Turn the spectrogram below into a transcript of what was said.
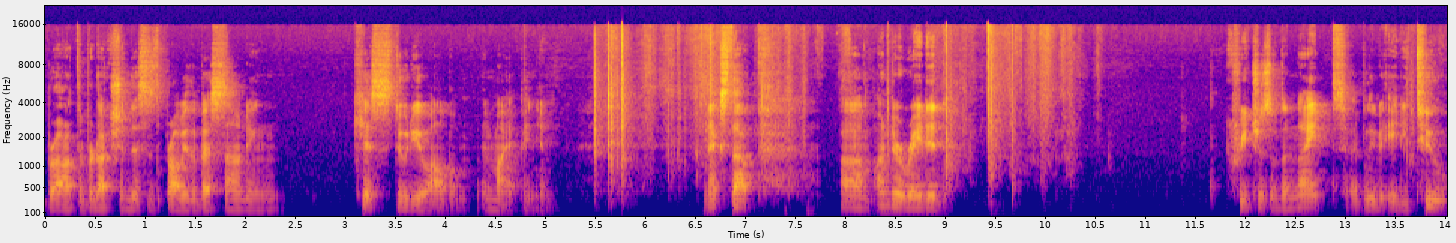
brought up the production. This is probably the best sounding Kiss studio album, in my opinion. Next up, um, underrated Creatures of the Night, I believe 82.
